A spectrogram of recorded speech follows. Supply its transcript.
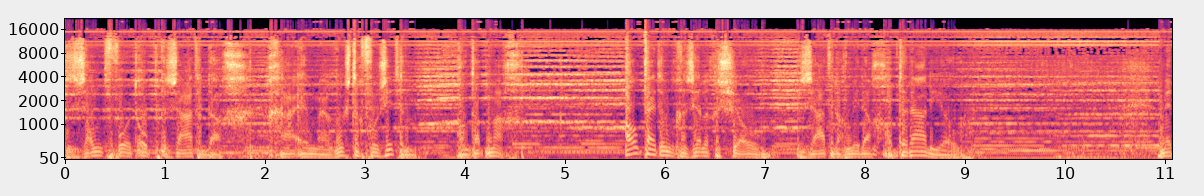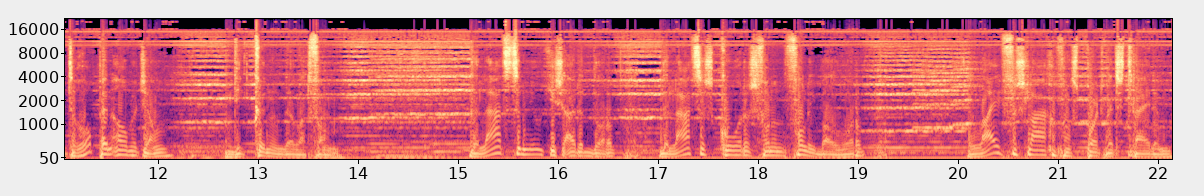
Zandvoort op zaterdag. Ga er maar rustig voor zitten, want dat mag. Altijd een gezellige show, zaterdagmiddag op de radio. Met Rob en Albert-Jan, die kunnen er wat van. De laatste nieuwtjes uit het dorp, de laatste scores van een volleybalworp. Live verslagen van sportwedstrijden,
